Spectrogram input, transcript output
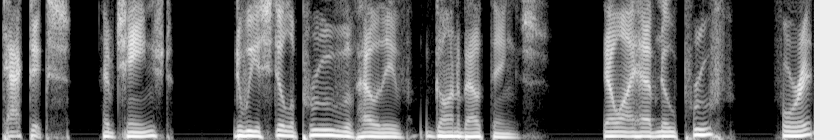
tactics have changed, do we still approve of how they've gone about things? Now, I have no proof for it,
